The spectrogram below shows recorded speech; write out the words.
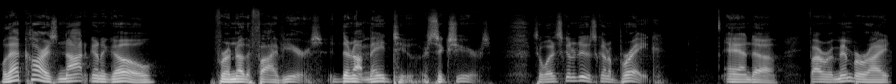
Well, that car is not going to go for another five years. They're not made to, or six years. So what it's going to do is going to break. And uh, if I remember right,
